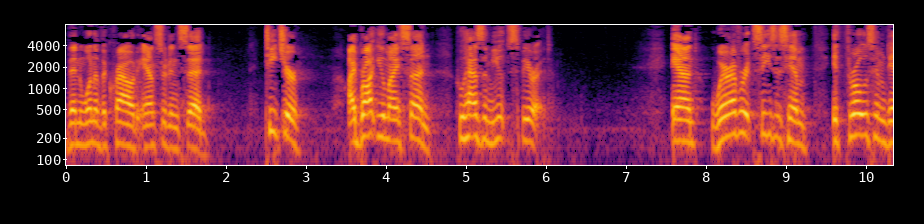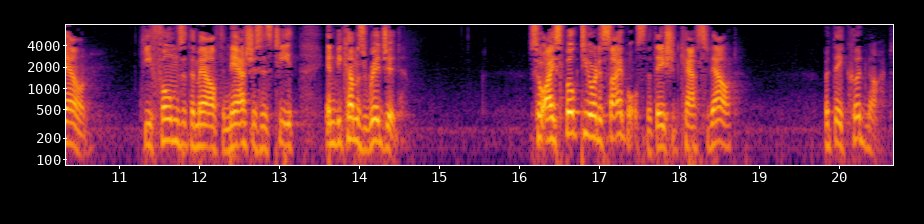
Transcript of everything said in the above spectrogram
Then one of the crowd answered and said, Teacher, I brought you my son who has a mute spirit. And wherever it seizes him, it throws him down. He foams at the mouth, gnashes his teeth, and becomes rigid. So I spoke to your disciples that they should cast it out, but they could not.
